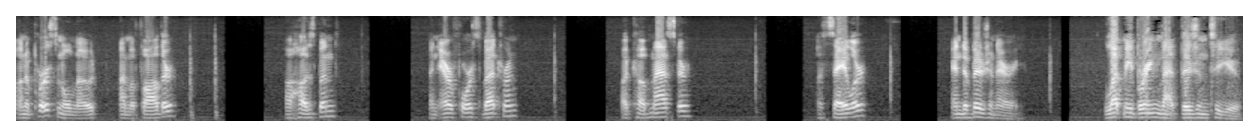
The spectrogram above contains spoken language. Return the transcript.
On a personal note, I'm a father, a husband, an Air Force veteran, a Cub Master, a sailor, and a visionary. Let me bring that vision to you.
